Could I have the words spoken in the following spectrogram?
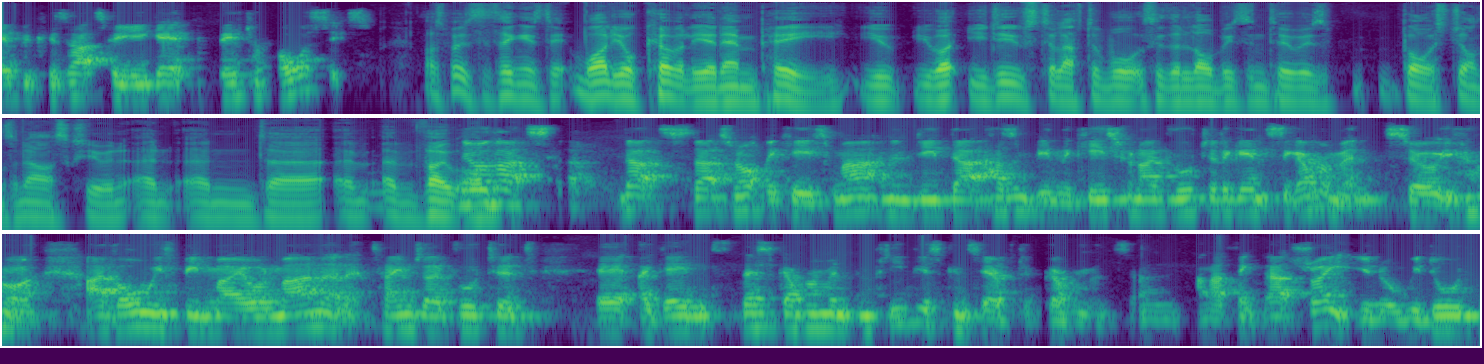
uh, because that's how you get better policies. I suppose the thing is that while you're currently an MP, you, you you do still have to walk through the lobbies and do as Boris Johnson asks you and and and, uh, and, vote. No, on. that's that's that's not the case, Matt, and indeed that hasn't been the case when I've voted against the government. So you know, I've always been my own man, and at times I've voted uh, against this government and previous Conservative governments, and, and I think that's right. You know, we don't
